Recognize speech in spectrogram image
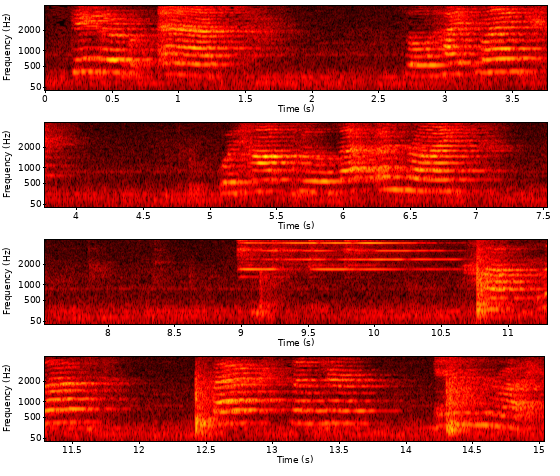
Skater abs. So high plank. We have to left and right. Up left, back, center, and right.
